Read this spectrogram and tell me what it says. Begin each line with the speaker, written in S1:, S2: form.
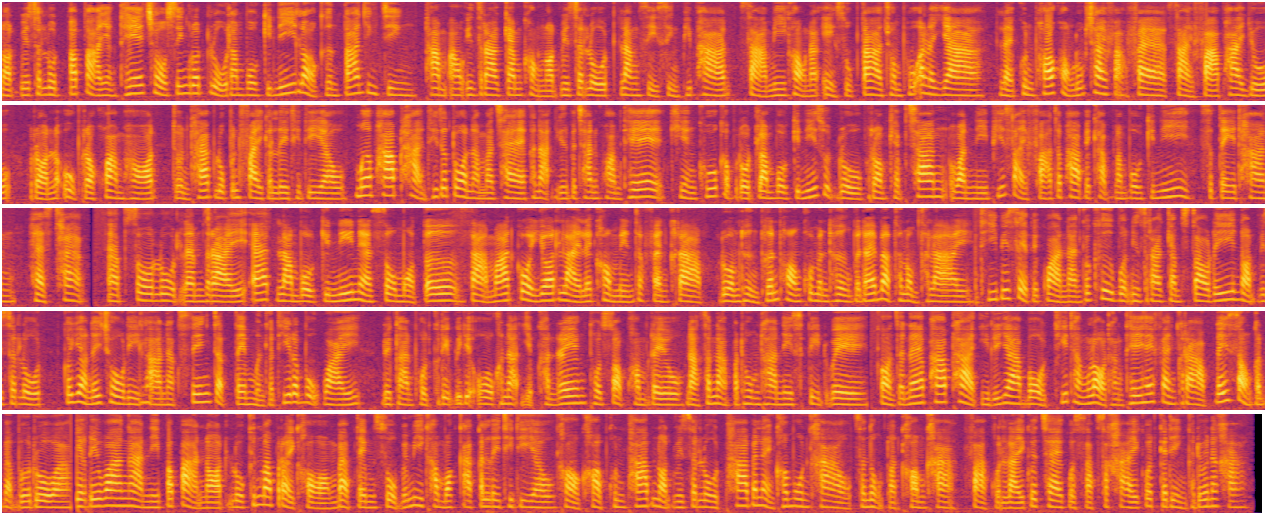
S1: น็อตวิสรุดป้าป่าอย่างเท่โชว์ซิ่งรถหรูลัมโบกินี่หล่อเกินต้านจริง ๆ ทำเอาอินสตาแกรมของน็อตวิสรุดลังสีสิงพิพัฒน์สามีของนางเอกซุปตาชมพู่อารยา และคุณพ่อของลูกชายฝาแฝดสายฟ้าพายุร้อนระอุเพราะความฮอตจนแทบลุกเป็นไฟกันเลยทีเดียว เมื่อภาพถ่ายที่เจ้าตัวนำมาแชร์ขณะยืนประชันความเท่ เคียงคู่กับรถลัมโบกินี่สุดหรูพร้อมแคปชั่น วันนี้พี่สายฟ้าจะพาไปขับลัมโบกินี่สเตทัน Hashtag Absolute Lam d r i at Lamborghini n a s o Motor สามารถโกยยอดไลค์และคอมเมนต์จากแฟนคลับ รวมถึงเพื่อนพ้องคนบันเทิงไปได้แบบถล่มทลาย ที่พิเศษไปกว่านั้นก็คือบน Instagram Story Not w i s l u t ก็ยังได้โชว์ลีลานักซิ่งจัดเต็มเหมือนกับที่ระบุไว้ โดยการโพสคลิปวิดีโอขณะเหยียบคันเร่งทดสอบความเร็วณสนามปทุมธานีสปีดเวย์ก่อนจะแนบภาพถ่ายอิริยาบถที่ทั้งหล่อทั้งเท่ให้แฟนคลับ ได้ส่องกันแบบรัวๆเรียกได้ว่างานนี้ป้าป่าน็อตลุกขึ้นมาปล่อยของแบบเต็มสูบไม่มีคำว่ากักกันเลยทีเดียว ขอขอบคุณภาพน็อตวิสโลดภาพแหล่งข้อมูลข่าว สนุก .com ค่ะ ฝากกดไลค์กดแชร์กด subscribe กดกระดิ่งกันด้วยนะคะ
